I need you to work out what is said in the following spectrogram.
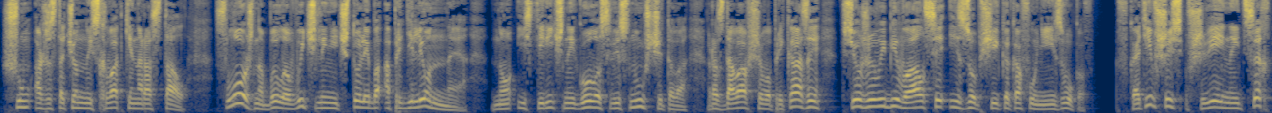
шум ожесточенной схватки нарастал. Сложно было вычленить что-либо определенное, но истеричный голос Веснушчатого, раздававшего приказы, все же выбивался из общей какофонии звуков. Вкатившись в швейный цех,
